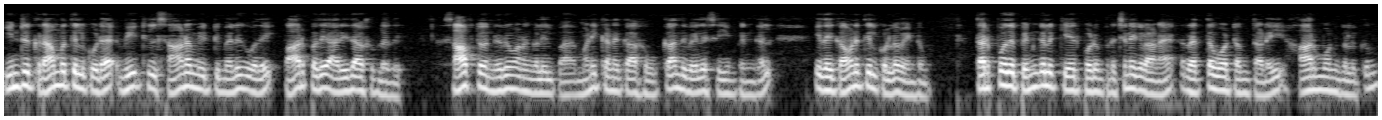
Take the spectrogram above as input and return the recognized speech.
இன்று கிராமத்தில் கூட வீட்டில் சாணம் இட்டு மெழுகுவதை பார்ப்பதே அரிதாக உள்ளது. சாப்ட்வேர் நிறுவனங்களில் மணிக்கணக்காக உட்கார்ந்து வேலை செய்யும் பெண்கள் இதை கவனத்தில் கொள்ள வேண்டும். தற்போது பெண்களுக்கு ஏற்படும் பிரச்சனைகளான இரத்த ஓட்டம் தடை ஹார்மோன்களுக்கும்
